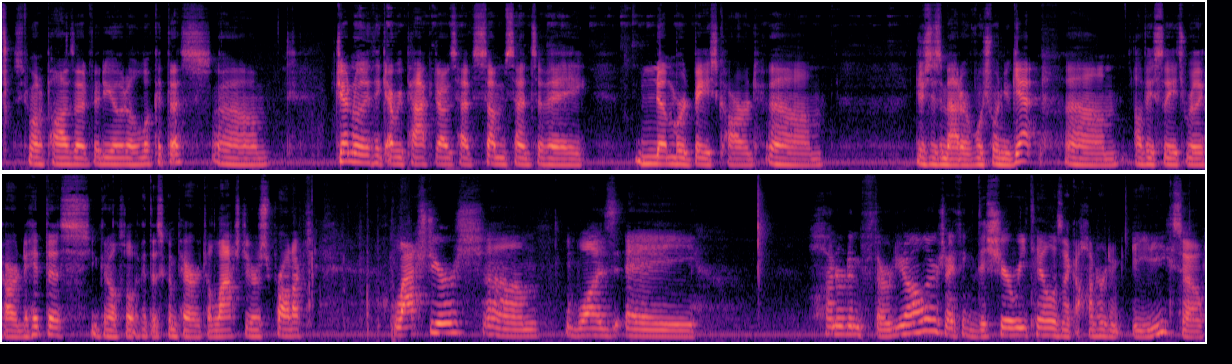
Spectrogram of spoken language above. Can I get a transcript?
So if you want to pause that video to look at this. Um, generally, I think every pack does have some sense of a numbered base card. Um, just as a matter of which one you get. Um, obviously, it's really hard to hit this. You can also look at this compared to last year's product. Last year's um, was a $130. I think this year retail is like 180 So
